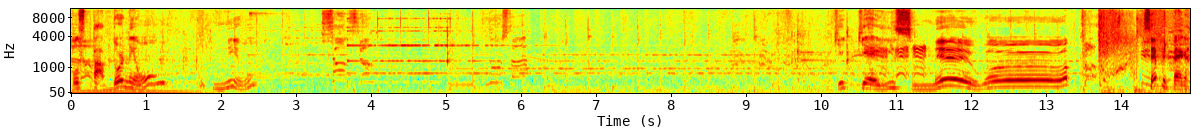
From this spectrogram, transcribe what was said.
Postador neon? Neon? Que que é isso, meu? Oh! Sempre pega.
